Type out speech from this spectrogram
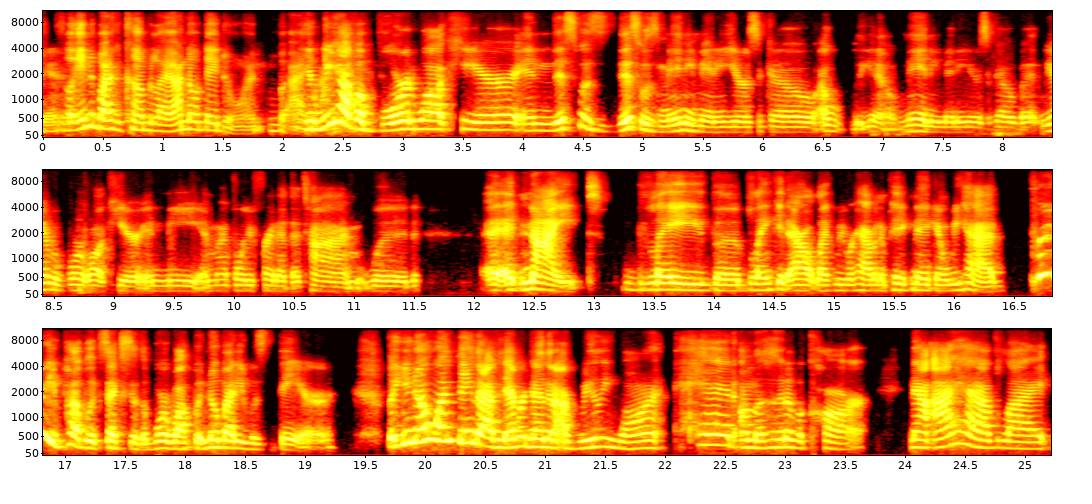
Yes. So anybody could come be like, I know what they're doing. But I ain't we have a boardwalk here, and this was this was many many years ago. I, you know, many many years ago. But we have a boardwalk here, and me and my boyfriend at the time would at night lay the blanket out like we were having a picnic, and we had pretty public sex at the boardwalk, but nobody was there. But you know, one thing that I've never done that I really want head on the hood of a car. Now I have like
